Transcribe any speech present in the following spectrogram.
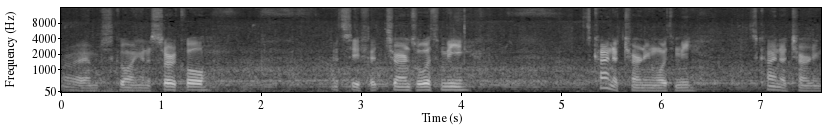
Alright, I'm just going in a circle. Let's see if it turns with me kind of turning with me. It's kind of turning.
